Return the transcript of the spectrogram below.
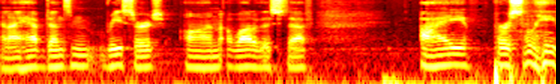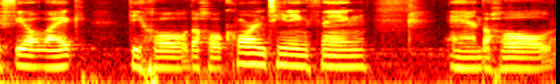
and I have done some research on a lot of this stuff. I personally feel like the whole the whole quarantining thing and the whole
